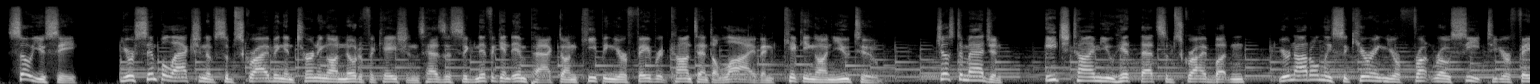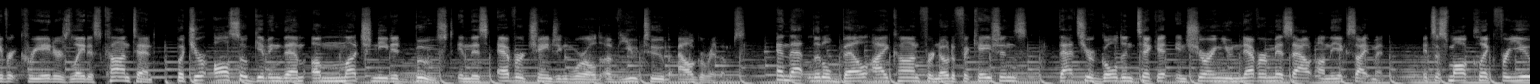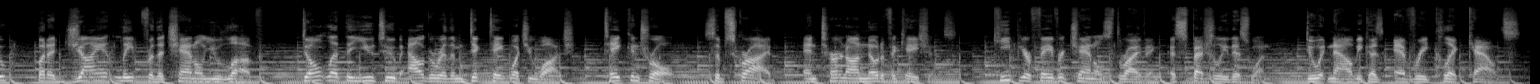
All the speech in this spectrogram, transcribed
So you see, your simple action of subscribing and turning on notifications has a significant impact on keeping your favorite content alive and kicking on YouTube. Just imagine, each time you hit that subscribe button, you're not only securing your front row seat to your favorite creator's latest content, but you're also giving them a much-needed boost in this ever-changing world of YouTube algorithms. And that little bell icon for notifications, that's your golden ticket ensuring you never miss out on the excitement. It's a small click for you, but a giant leap for the channel you love. Don't let the YouTube algorithm dictate what you watch. Take control, subscribe, and turn on notifications. Keep your favorite channels thriving, especially this one. Do it now because every click counts.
